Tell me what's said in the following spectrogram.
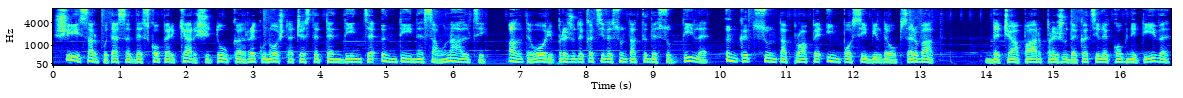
și s-ar putea să descoperi chiar și tu că recunoști aceste tendințe în tine sau în alții. Alteori, prejudecățile sunt atât de subtile încât sunt aproape imposibil de observat. De ce apar prejudecățile cognitive?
